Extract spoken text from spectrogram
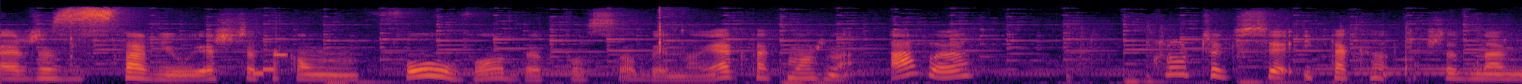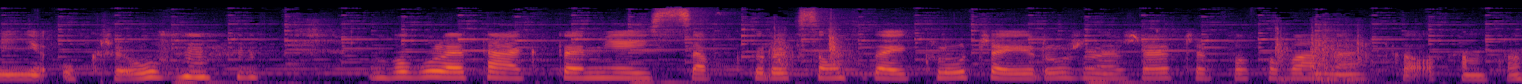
e, że zostawił jeszcze taką pół wodę po sobie. No jak tak można? Ale kluczyk się i tak przed nami nie ukrył. w ogóle tak, te miejsca, w których są tutaj klucze i różne rzeczy pochowane, kocham to.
